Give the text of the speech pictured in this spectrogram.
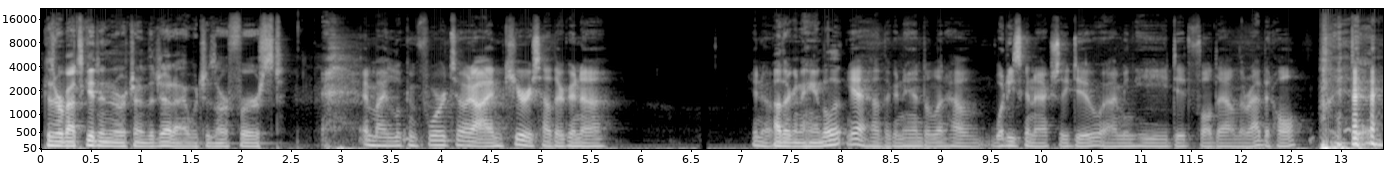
because we're about to get into return of the jedi which is our first Am I looking forward to it? I'm curious how they're gonna, you know, how they're going to handle it yeah, how they're gonna handle it. How what he's gonna actually do. I mean, he did fall down the rabbit hole. He did.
